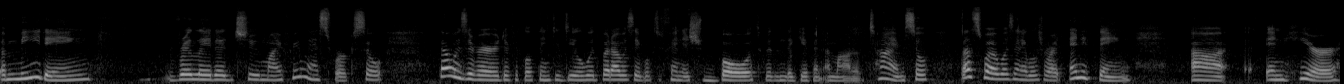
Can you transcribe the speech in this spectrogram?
a meeting related to my freelance work. So that was a very difficult thing to deal with, but I was able to finish both within the given amount of time. So that's why I wasn't able to write anything uh, in here.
